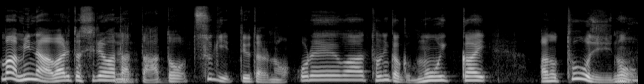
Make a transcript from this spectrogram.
まあみんな割と知れ渡った後、次って言ったらの俺はとにかくもう一回あの当時の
